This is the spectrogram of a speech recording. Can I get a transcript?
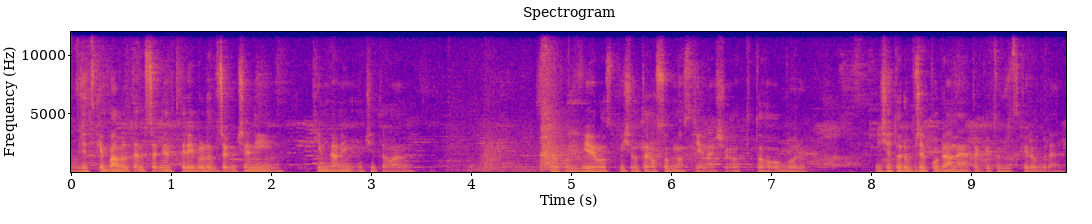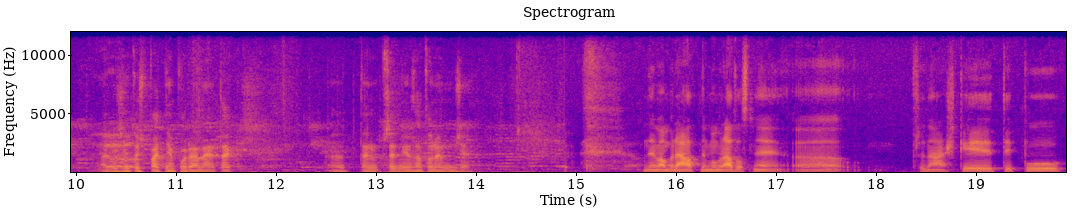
vždycky bavil ten předmět, který byl dobře učený tím daným učitelem. To odvíjelo spíš od té osobnosti, než od toho oboru. Když je to dobře podané, tak je to vždycky dobré. A když je to špatně podané, tak eh, ten předmět za to nemůže. Nemám rád, nemám rád vlastně uh, přednášky typu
